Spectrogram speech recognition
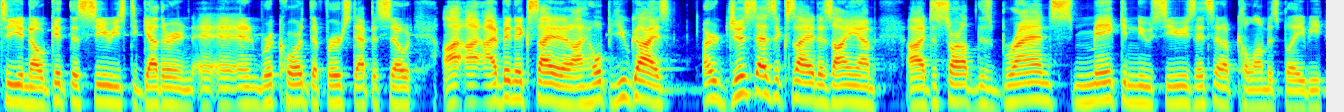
to you know get this series together and and, and record the first episode. I, I I've been excited and I hope you guys are just as excited as I am uh, to start up this brand spanking new series. They set up Columbus, baby.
